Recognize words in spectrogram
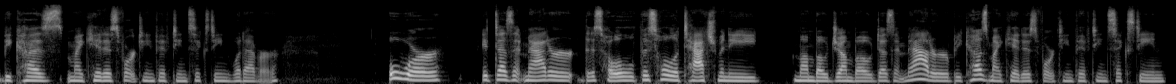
because my kid is 14, 15, 16, whatever. Or it doesn't matter this whole this whole attachmenty mumbo jumbo doesn't matter because my kid is 14, 15, 16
